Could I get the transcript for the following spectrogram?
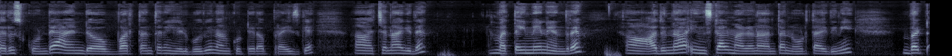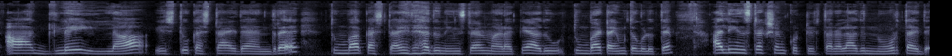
ತರಿಸ್ಕೊಂಡೆ. ಆ್ಯಂಡ್ ವರ್ತ್ ಅಂತಲೇ ಹೇಳ್ಬೋದು. ನಾನು ಕೊಟ್ಟಿರೋ ಪ್ರೈಸ್ಗೆ ಚೆನ್ನಾಗಿದೆ. ಮತ್ತು ಇನ್ನೇನೆ ಅಂದರೆ ಅದನ್ನು ಇನ್ಸ್ಟಾಲ್ ಮಾಡೋಣ ಅಂತ ನೋಡ್ತಾ ಇದ್ದೀನಿ. ಬಟ್ ಆಗಲೇ ಇಲ್ಲ. ಎಷ್ಟು ಕಷ್ಟ ಇದೆ ಅಂದರೆ ತುಂಬ ಕಷ್ಟ ಇದೆ ಅದನ್ನ ಇನ್ಸ್ಟಾಲ್ ಮಾಡೋಕ್ಕೆ, ಅದು ತುಂಬ ಟೈಮ್ ತೊಗೊಳುತ್ತೆ. ಅಲ್ಲಿ ಇನ್ಸ್ಟ್ರಕ್ಷನ್ ಕೊಟ್ಟಿರ್ತಾರಲ್ಲ, ಅದನ್ನ ನೋಡ್ತಾ ಇದ್ದೆ.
